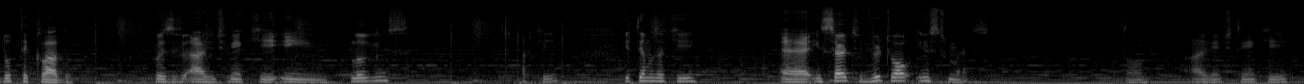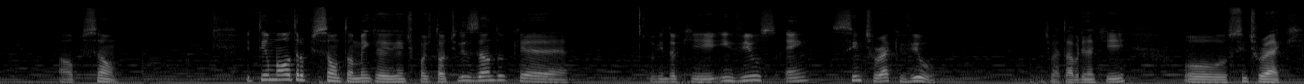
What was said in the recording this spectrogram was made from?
do teclado. Depois a gente vem aqui em plugins, aqui, e temos aqui é, Insert Virtual Instruments. Então a gente tem aqui a opção. E tem uma outra opção também que a gente pode estar utilizando, que é vindo aqui em Views em Syntrack View. A gente vai estar abrindo aqui o Syntrack.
